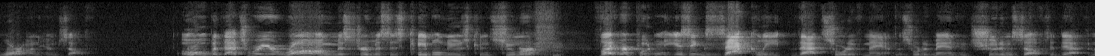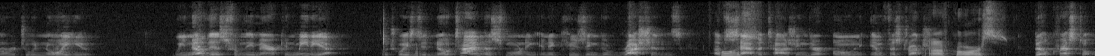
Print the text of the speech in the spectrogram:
war on himself. Oh, but that's where you're wrong, Mr. and Mrs. Cable News consumer. Vladimir Putin is exactly that sort of man, the sort of man who'd shoot himself to death in order to annoy you. We know this from the American media which wasted no time this morning in accusing the Russians of, of sabotaging their own infrastructure. Of course. Bill Kristol,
